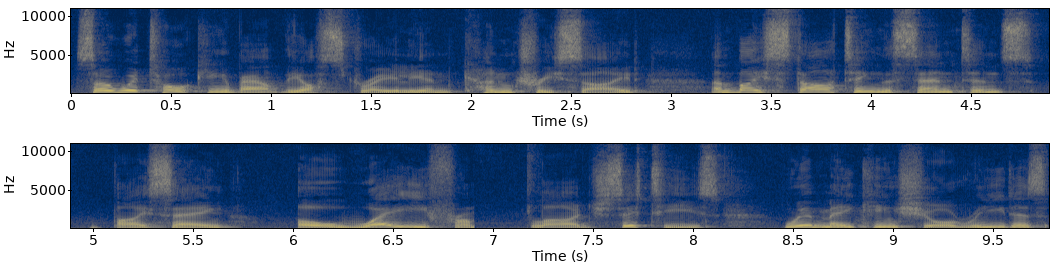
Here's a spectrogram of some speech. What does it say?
So we're talking about the Australian countryside, and by starting the sentence by saying away from large cities, we're making sure readers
